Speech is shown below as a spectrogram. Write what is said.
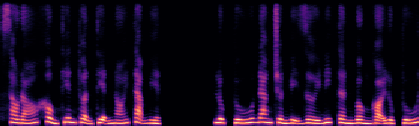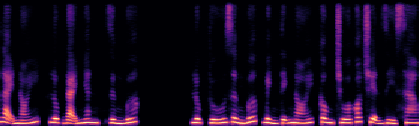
sau đó khổng thiên thuận tiện nói tạm biệt. Lục Tú đang chuẩn bị rời đi tần bồng gọi Lục Tú lại nói, Lục Đại Nhân, dừng bước. Lục Tú dừng bước bình tĩnh nói, công chúa có chuyện gì sao?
